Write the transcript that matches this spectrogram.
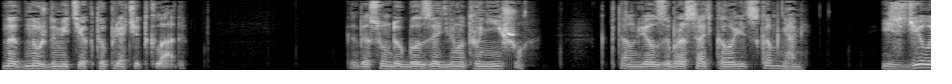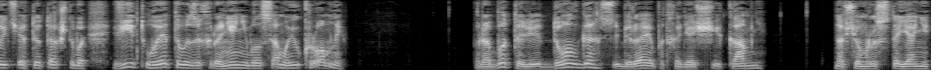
над нуждами тех, кто прячет клады. Когда сундук был задвинут в нишу, Капитан велел забросать колодец камнями и сделать это так, чтобы вид у этого захоронения был самый укромный. Работали долго, собирая подходящие камни на всем расстоянии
